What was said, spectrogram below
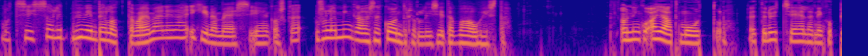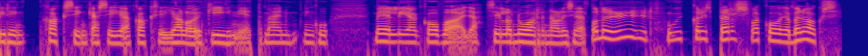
Mutta siis se oli hyvin pelottava ja mä en enää ikinä mene siihen, koska sulla ei minkäänlaista kontrollia siitä vauhista on niin kuin ajat muuttunut. Että nyt siellä niin kuin pidin kaksin käsiä ja kaksin jaloin kiinni, että mä en niin kuin mene liian kovaa. Ja silloin nuorena oli siellä, että no niin, huikkaris persvako ja menoksi.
